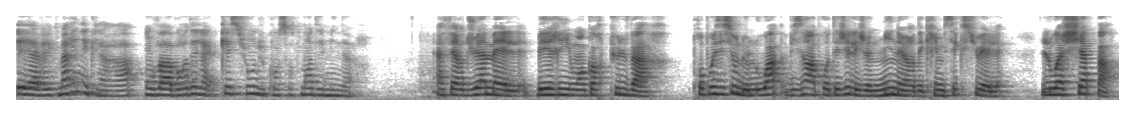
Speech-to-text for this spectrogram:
et avec Marine et Clara, on va aborder la question du consentement des mineurs. Affaire Duhamel, Berry ou encore Pulvar. Proposition de loi visant à protéger les jeunes mineurs des crimes sexuels. Loi Chiappa.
